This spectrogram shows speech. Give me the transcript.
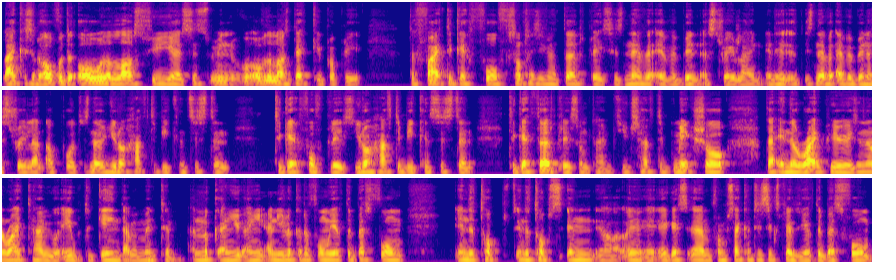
like I said, over the over the last few years, since I mean over the last decade, probably the fight to get fourth, sometimes even third place, has never ever been a straight line. It, it's never ever been a straight line upwards. It's never you don't have to be consistent to get fourth place. You don't have to be consistent to get third place sometimes. You just have to make sure that in the right periods, in the right time, you're able to gain that momentum. And look, and you and you, and you look at the form. We have the best form in the top in the tops in uh, I guess um, from second to sixth place. We have the best form,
